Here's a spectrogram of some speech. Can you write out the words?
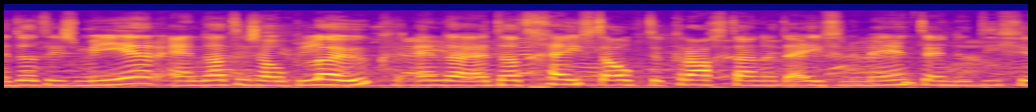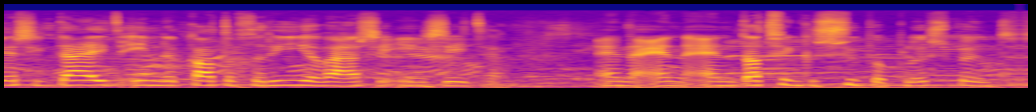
En Dat is meer en dat is ook leuk. En da- dat geeft ook de kracht aan het evenement en de diversiteit in de categorieën waar ze in zitten. En, en, en dat vind ik een super pluspunt.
